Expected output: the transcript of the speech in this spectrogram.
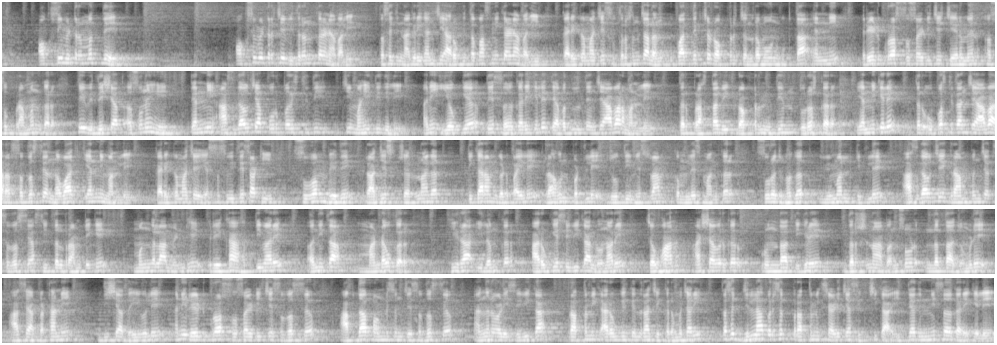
ऑक्सिमीटरमध्ये ऑक्सिमीटरचे वितरण करण्यात आले. तसेच नागरिकांची आरोग्य तपासणी करण्यात आली. कार्यक्रमाचे सूत्रसंचालन उपाध्यक्ष डॉक्टर चंद्रमोहन गुप्ता यांनी रेड क्रॉस सोसायटीचे चेअरमॅन अशोक ब्राह्मणकर हे विदेशात असूनही त्यांनी आसगावच्या पूर परिस्थितीची माहिती दिली आणि योग्य ते सहकार्य केले त्याबद्दल त्यांचे आभार मानले. तर प्रास्ताविक डॉक्टर नितीन तुरस्कर यांनी केले तर उपस्थितांचे आभार सदस्य नवाज यांनी मानले. कार्यक्रमाच्या यशस्वीतेसाठी शुभम भेदे राजेश चरणागत टिकाराम गडपायले राहुल पटले ज्योती मेश्राम कमलेश मानकर सूरज भगत विमल टिपले आसगावचे ग्रामपंचायत सदस्या शीतल रामटेके मंगला मेंढे रेखा हत्तीमारे अनिता मांडवकर हिरा इलमकर आरोग्यसेविका लोणारे चव्हाण आशावरकर वृंदा तिघरे दर्शना बनसोड लता जुमडे आशा कठाणे दिशा दहिवले आणि रेड क्रॉस सोसायटीचे सदस्य आपदा फाउंडेशनचे सदस्य अंगणवाडी सेविका प्राथमिक आरोग्य केंद्राचे कर्मचारी तसेच जिल्हा परिषद प्राथमिक शाळेच्या शिक्षिका इत्यादींनी सहकार्य केले.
